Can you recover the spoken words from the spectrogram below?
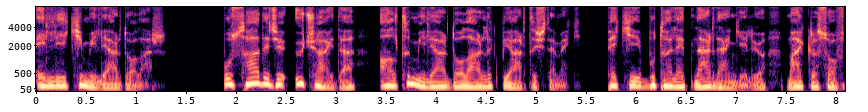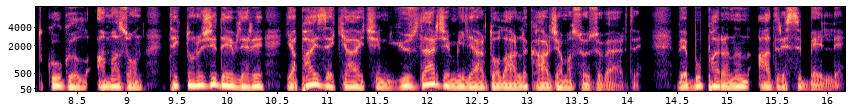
52 milyar dolar. Bu sadece 3 ayda 6 milyar dolarlık bir artış demek. Peki bu talep nereden geliyor? Microsoft, Google, Amazon, teknoloji devleri yapay zeka için yüzlerce milyar dolarlık harcama sözü verdi. Ve bu paranın adresi belli.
